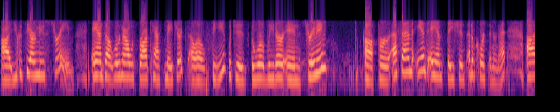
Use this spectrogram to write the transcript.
uh, you can see our new stream. And uh, we're now with Broadcast Matrix LLC, which is the world leader in streaming. Uh, for FM and AM stations, and of course, internet. Uh,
